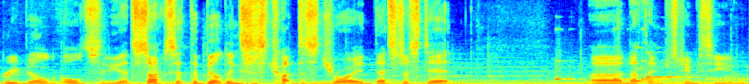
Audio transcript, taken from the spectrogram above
rebuild Old City. That sucks that the buildings just got destroyed. That's just it. Uh, nothing. Just came to see you.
